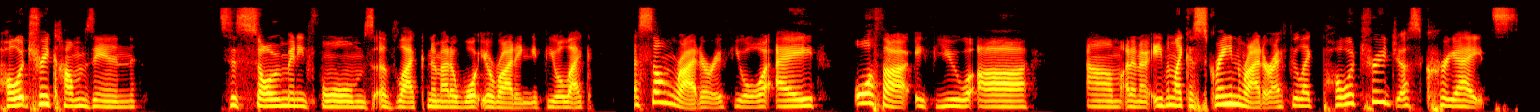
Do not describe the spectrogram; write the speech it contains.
poetry comes in to so many forms of like, no matter what you're writing, if you're like a songwriter, if you're a author, if you are, um, I don't know, even like a screenwriter, I feel like poetry just creates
